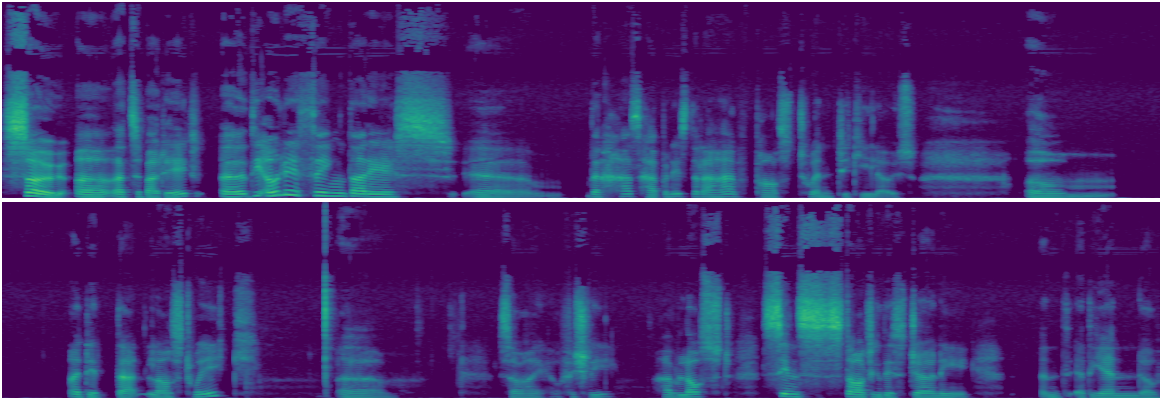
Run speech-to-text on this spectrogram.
So uh, that's about it. Uh, the only thing that is uh, that has happened is that I have passed twenty kilos. Um, I did that last week. Um, so I officially have lost since starting this journey and at the end of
